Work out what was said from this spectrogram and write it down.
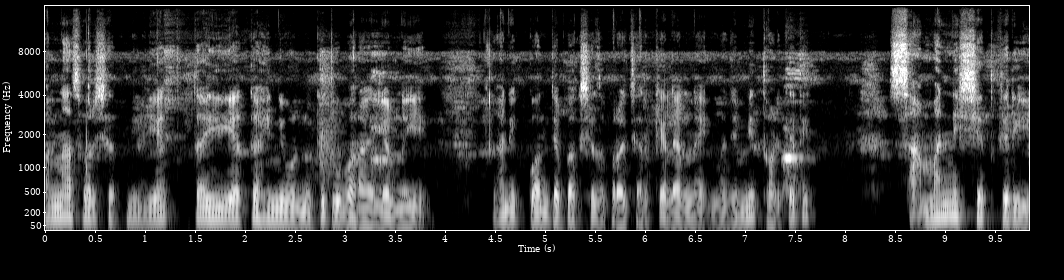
पन्नास वर्षात मी एकदाही एकाही निवडणुकीत उभं राहिलेलं नाही आहे आणि कोणत्या पक्षाचा प्रचार केलेला नाही. म्हणजे मी थोडक्यात एक सामान्य शेतकरी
